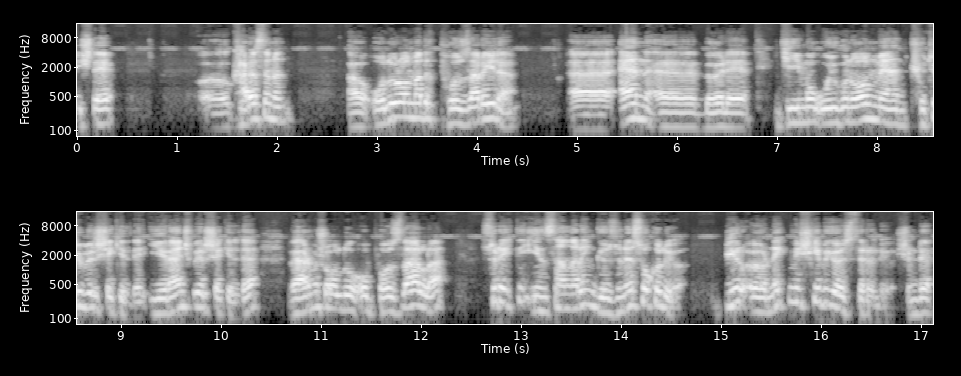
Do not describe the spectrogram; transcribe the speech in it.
işte e, karısının e, olur olmadık pozlarıyla e, en e, böyle giyime uygun olmayan kötü bir şekilde, iğrenç bir şekilde vermiş olduğu o pozlarla sürekli insanların gözüne sokuluyor. Bir örnekmiş gibi gösteriliyor. Şimdi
